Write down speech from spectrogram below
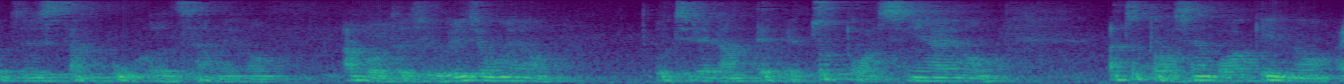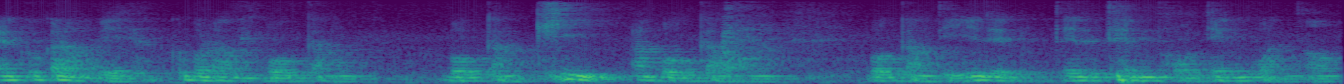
或者是三部合唱的哦，啊无就是有一种的哦，有一个人特别做大声的哦。啊，这大声无要紧哦，哎，佫佮人袂，佫无人无共无共气，啊，无共无共伫迄个迄个 tempo 点管哦，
